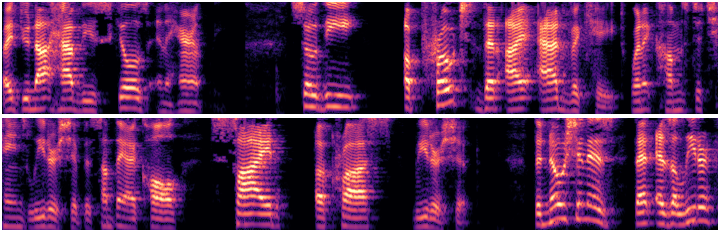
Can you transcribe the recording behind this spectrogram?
right? Do not have these skills inherently. So the approach that I advocate when it comes to change leadership is something I call side across leadership. The notion is that as a leader,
